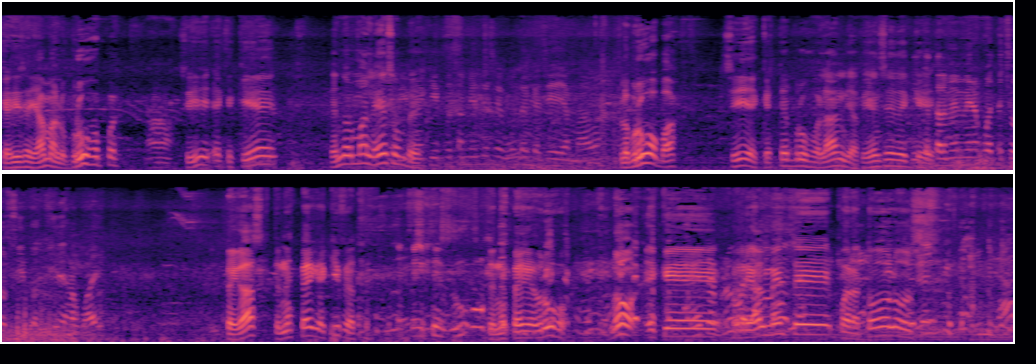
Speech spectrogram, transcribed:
que así se llama, los brujos, pues. Ah. Sí, es que aquí es, es normal eso, Un hombre. equipo también de segunda que así se llamaba. Los brujos, va. Sí, es que este es Brujolandia. Fíjense de Y que que también miran con este chorcito aquí de Hawái. pegás, tenés pegue aquí, fíjate. Tenés pegue brujo. No, es que realmente para todos los. Y mira,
